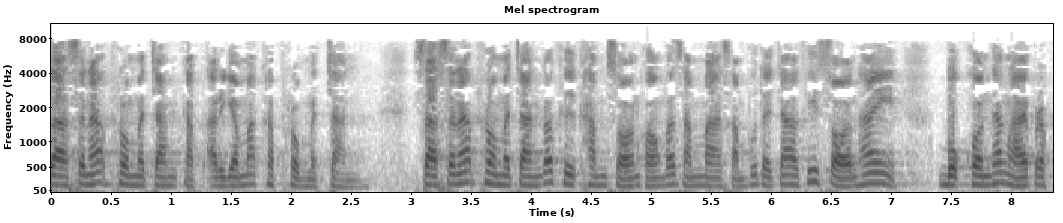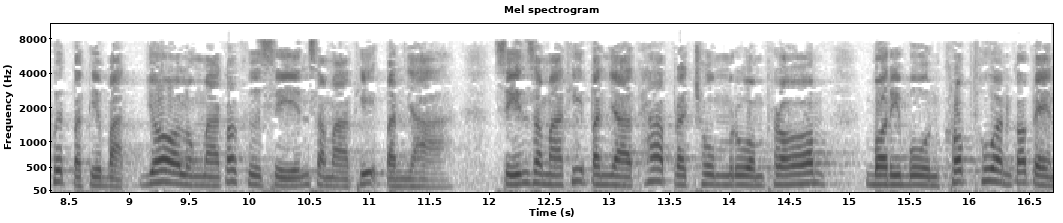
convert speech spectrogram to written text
ศาสนาพรหมจรรย์กับอริยมรรคพรหมจรรย์ ศาสนาพรหมจรรย์ก็คือคำสอนของพระสัมมาสัมพุทธเจ้าที่สอนให้บุคคลทั้งหลายประพฤติปฏิบัติ ย่อลงมาก็คือศีลสมาธิปัญญา ศีลสมาธิปัญญาถ้าประชุมรวมพร้อม บริบูรณ์ ครบถ้วนก็เป็น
